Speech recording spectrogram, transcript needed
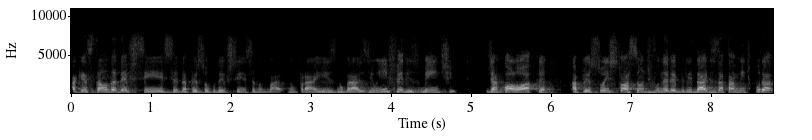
a questão da deficiência, da pessoa com deficiência no, no país, no Brasil, infelizmente, já coloca a pessoa em situação de vulnerabilidade exatamente por a,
